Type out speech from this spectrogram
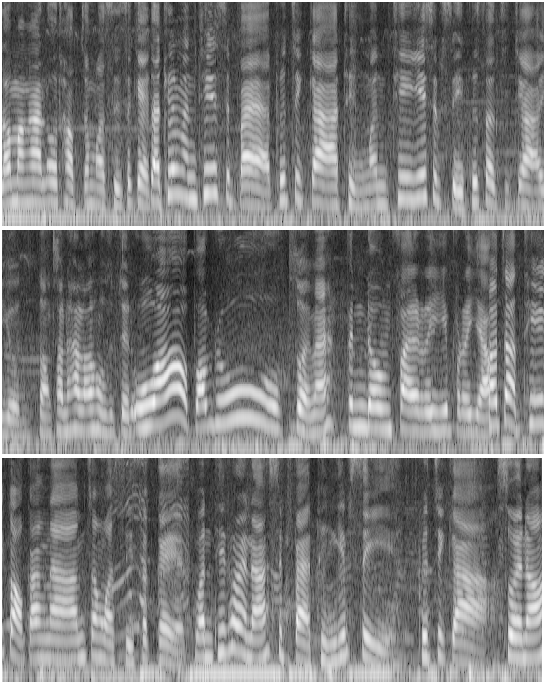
เรามางานโอท็อปจังหวัดศรีสะเกษจัดขึ้นวันที่ 18 พฤศจิกาถึงวันที่ 24 พฤศจิกายน 2567อู้ว้าวป๊อบรู้สวยไหม เป็นโดมไฟระยิบระยับเขาจัดที่เกาะกลางน้ำจังหวัดศรีสะเกษวันที่เท่าไหร่นะ 18 ถึง 24 พฤศจิกา สวยเนาะ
